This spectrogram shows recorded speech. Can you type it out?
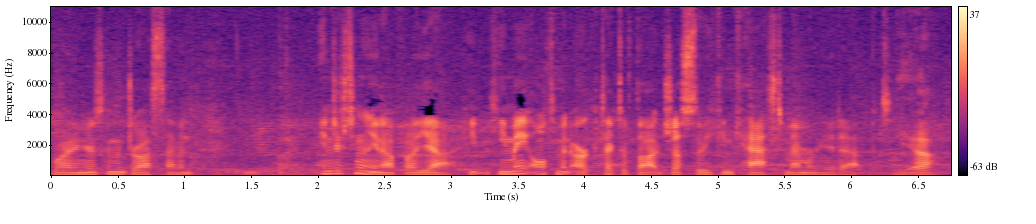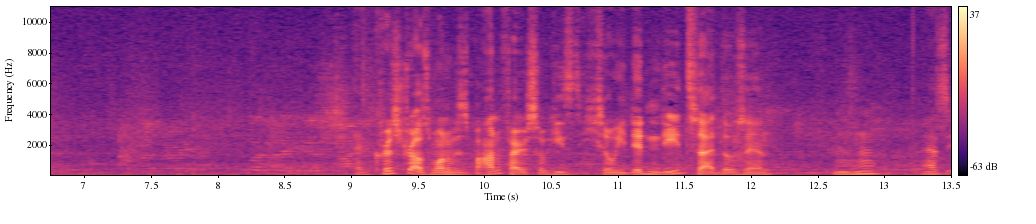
Weidinger's going to draw seven. Interestingly enough, uh, yeah, he, he may ultimate Architect of Thought just so he can cast Memory Adept. Yeah. And Chris draws one of his bonfires, so he's so he did indeed side those in. Mm-hmm. As,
